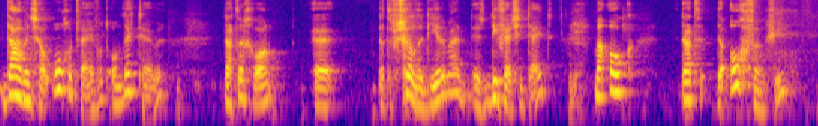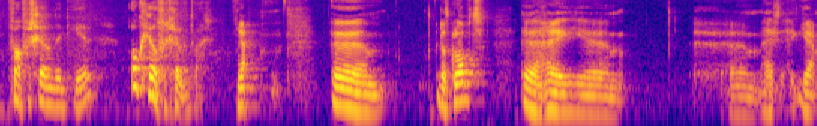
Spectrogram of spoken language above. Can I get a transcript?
Darwin zal ongetwijfeld ontdekt hebben dat er gewoon eh, dat er verschillende dieren waren, dus diversiteit, Ja. maar ook dat de oogfunctie van verschillende dieren ook heel verschillend was. Ja, Ehm, dat klopt. Eh, hij, ehm, ehm, hij heeft, ja,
